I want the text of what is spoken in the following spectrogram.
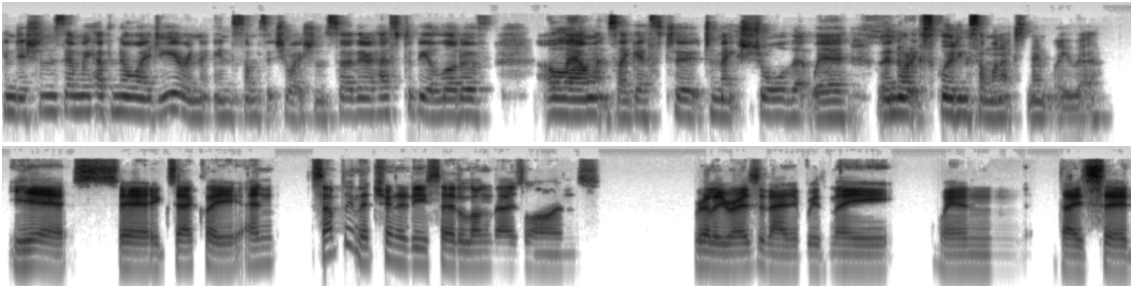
conditions, then we have no idea in, in some situations. So there has to be a lot of allowance, I guess, to to make sure that we're we're not excluding someone accidentally there. Yes, yeah, exactly. And something that Trinity said along those lines really resonated with me when they said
